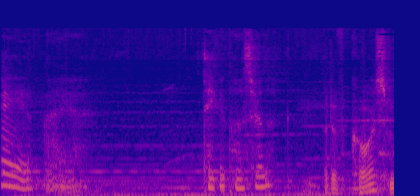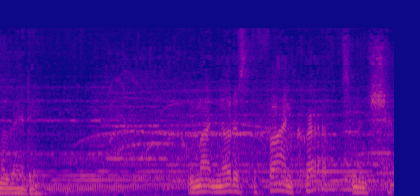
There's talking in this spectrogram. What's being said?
okay if I uh, take a closer look? But of course, milady. You might notice the fine craftsmanship.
